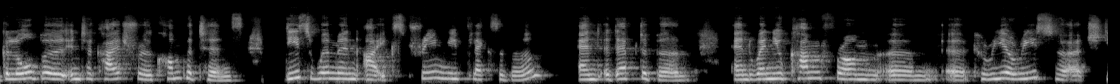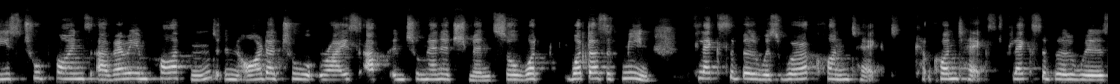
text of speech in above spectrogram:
global intercultural competence, these women are extremely flexible and adaptable. And when you come from um, uh, career research, these two points are very important in order to rise up into management. So what, what does it mean? flexible with work contact, context, flexible with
